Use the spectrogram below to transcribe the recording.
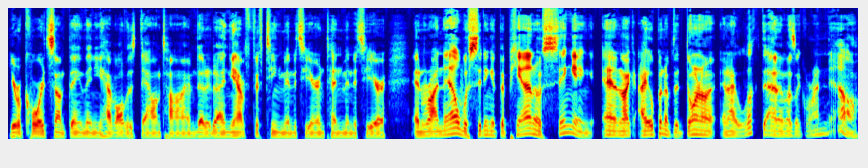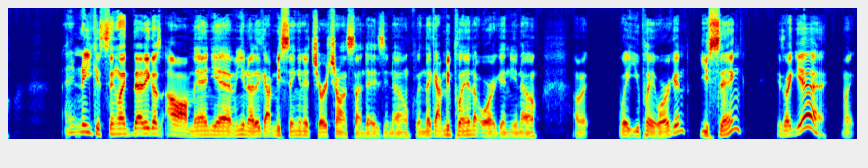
you record something then you have all this downtime da, da, da, and you have 15 minutes here and 10 minutes here and Ronell was sitting at the piano singing and like I opened up the door and I looked at him I was like Ronell I didn't know you could sing like that. He goes, "Oh man, yeah, you know they got me singing at church on Sundays, you know, and they got me playing the organ, you know." I'm like, "Wait, you play organ? You sing?" He's like, "Yeah." I'm like,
